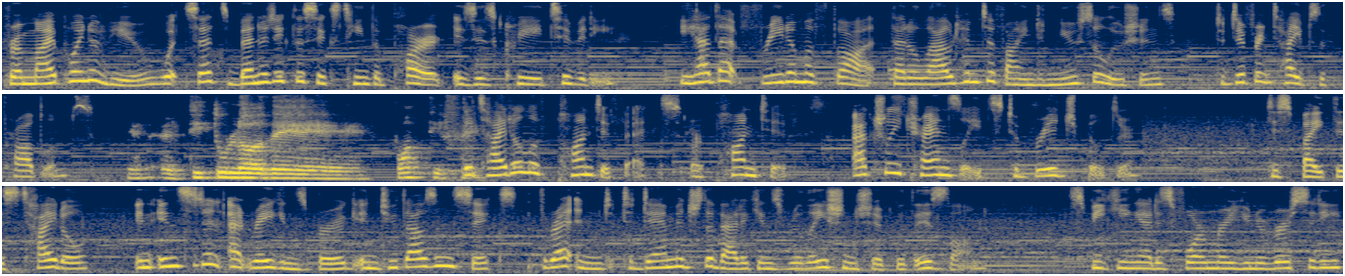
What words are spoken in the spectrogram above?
From my point of view, what sets Benedict XVI apart is his creativity. He had that freedom of thought that allowed him to find new solutions to different types of problems. The title of Pontifex, or Pontiff, actually translates to bridge builder. Despite this title, an incident at Regensburg in 2006 threatened to damage the Vatican's relationship with Islam. Speaking at his former university,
